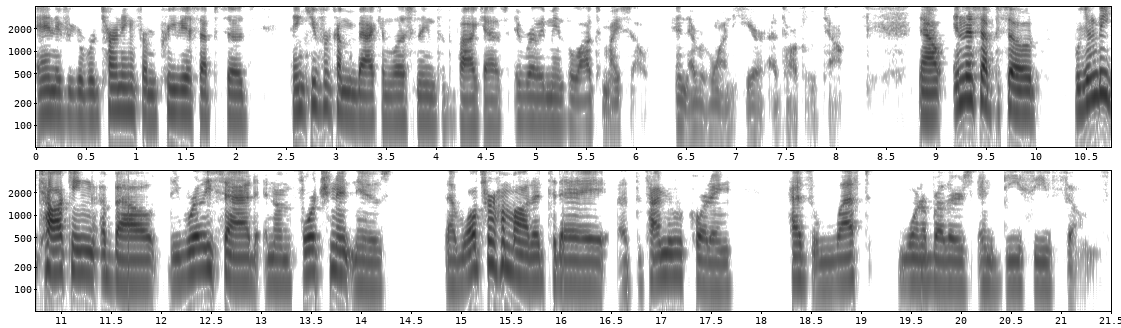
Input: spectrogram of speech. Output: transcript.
And if you're returning from previous episodes, thank you for coming back and listening to the podcast. It really means a lot to myself and everyone here at Talk of the Town. Now, in this episode, we're going to be talking about the really sad and unfortunate news that Walter Hamada today, at the time of recording, has left Warner Brothers and DC Films.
